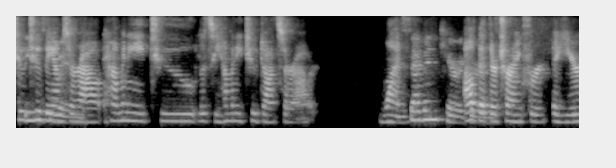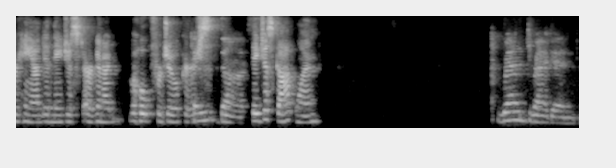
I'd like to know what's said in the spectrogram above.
Two two BAMs are out. How many two? Let's see, how many two dots are out? One. Seven characters. I'll bet they're trying for a year hand and they just are gonna hope for jokers. They just got one. Red dragon.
